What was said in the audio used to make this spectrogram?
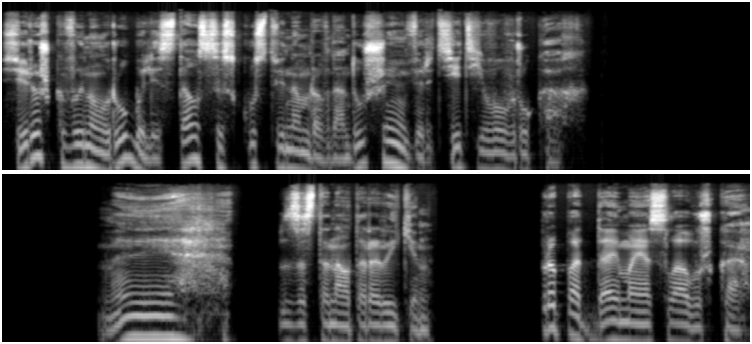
Сережка вынул рубль и стал с искусственным равнодушием вертеть его в руках. «Эх», — застонал Тарарыкин, — «пропадай, моя славушка.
